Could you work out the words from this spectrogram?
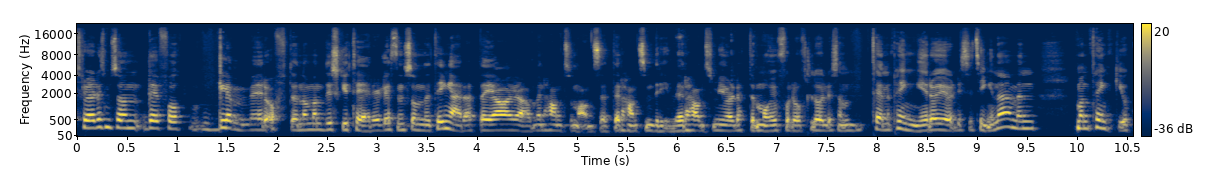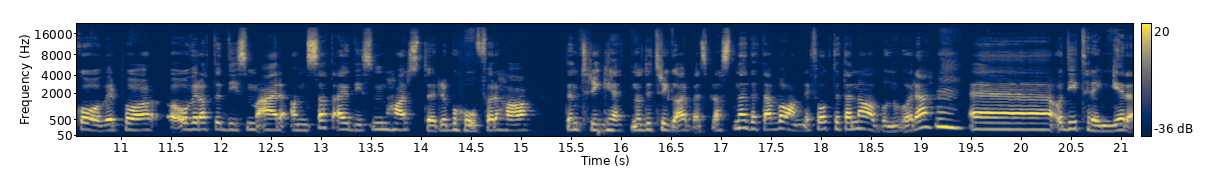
tror jeg liksom sånn, Det folk glemmer ofte når man diskuterer liksom sånne ting, er at ja, ja, men han som ansetter, han som driver, han som gjør dette, må jo få lov til å liksom tjene penger og gjøre disse tingene. Men man tenker jo ikke over, på, over at de som er ansatt, er jo de som har større behov for å ha den tryggheten og de trygge arbeidsplassene. Dette er vanlige folk, dette er naboene våre. Mm. Eh, og de trenger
